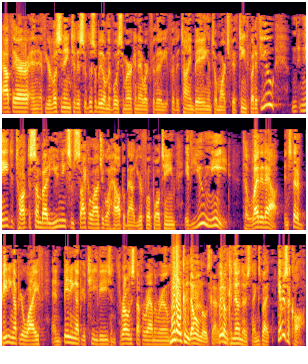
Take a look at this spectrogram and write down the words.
out there, and if you're listening to this, this will be on the Voice America Network for the for the time being until March 15th. But if you need to talk to somebody, you need some psychological help about your football team. If you need to let it out instead of beating up your wife and beating up your TVs and throwing stuff around the room, we don't condone those kind of. we things. don't condone those things. But give us a call.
